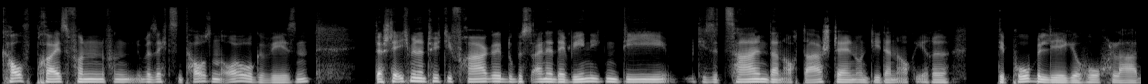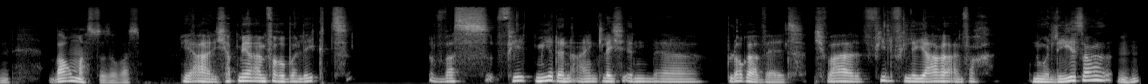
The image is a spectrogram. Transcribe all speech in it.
Kaufpreis von, von über 16.000 Euro gewesen. Da stelle ich mir natürlich die Frage, du bist einer der wenigen, die diese Zahlen dann auch darstellen und die dann auch ihre Depotbelege hochladen. Warum machst du sowas? Ja, ich habe mir einfach überlegt, was fehlt mir denn eigentlich in der Bloggerwelt? Ich war viele, viele Jahre einfach nur Leser mhm.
